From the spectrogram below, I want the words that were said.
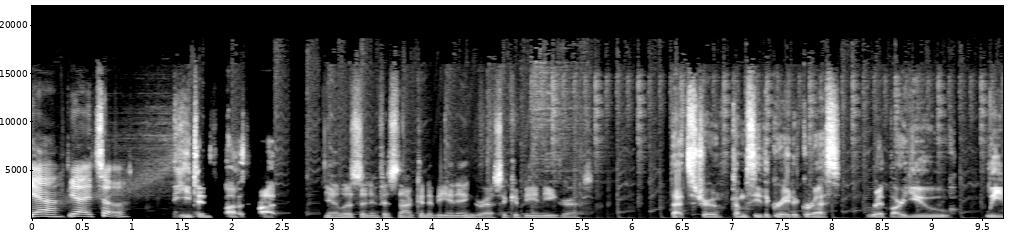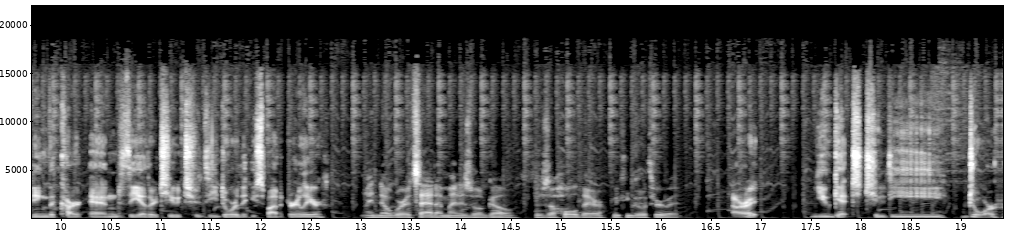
Yeah, yeah. It's a. He did spot a spot. Yeah, listen, if it's not going to be an ingress, it could be an egress. That's true. Come see the great egress. Rip, are you leading the cart and the other two to the door that you spotted earlier? I know where it's at. I might as well go. There's a hole there. We can go through it. All right. You get to the door.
